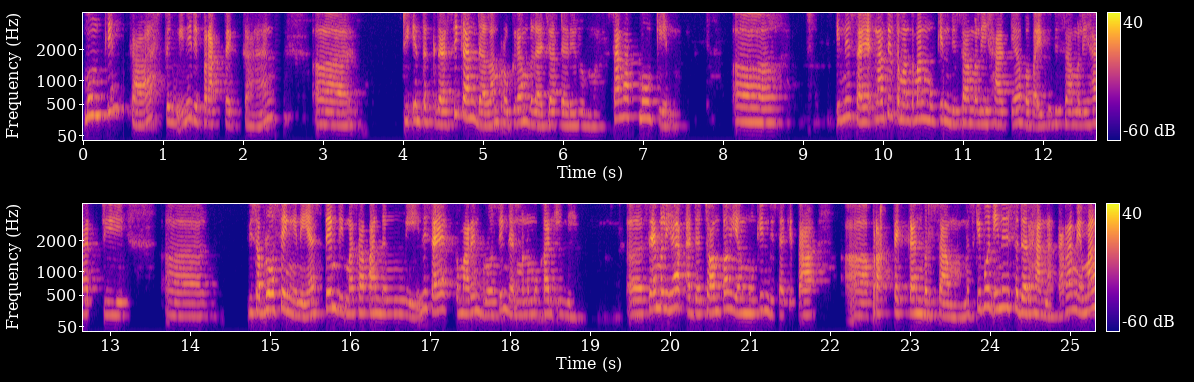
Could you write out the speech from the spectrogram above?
mungkinkah STEAM ini dipraktekkan uh, diintegrasikan dalam program belajar dari rumah? Sangat mungkin. Uh, ini saya nanti teman-teman mungkin bisa melihat ya Bapak Ibu bisa melihat di uh, bisa browsing ini ya STEAM di masa pandemi. Ini saya kemarin browsing dan menemukan ini. Uh, saya melihat ada contoh yang mungkin bisa kita uh, praktekkan bersama. Meskipun ini sederhana karena memang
